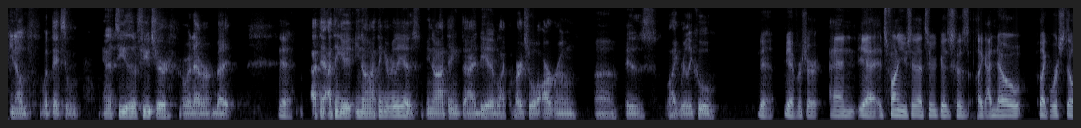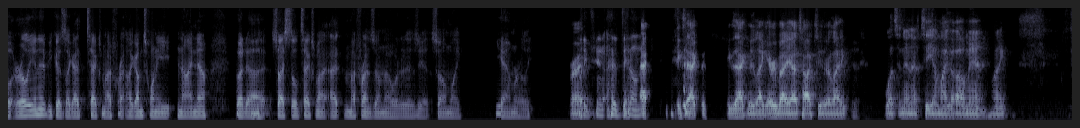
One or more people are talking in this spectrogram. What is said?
you know, what they say, NFTs of the future or whatever. But Yeah. I think I think it, you know, I think it really is. You know, I think the idea of like a virtual art room uh is like really cool. Yeah, yeah, for sure. And yeah, it's funny you say that too, because because like I know like we're still early in it because like I text my friend like I'm 29 now, but uh so I still text my I, my friends don't know what it is yet, so I'm like, yeah, I'm early. Right. Like they, don't- they don't know. exactly. Exactly. Like everybody I talk to, they're like, Yeah. What's an NFT? I'm like, oh man, like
